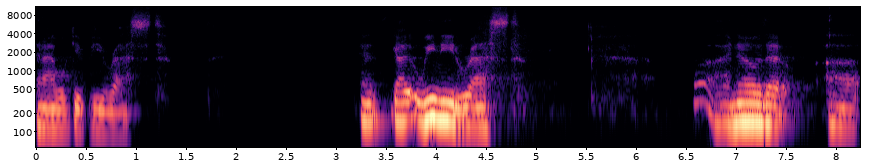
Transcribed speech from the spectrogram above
and I will give you rest. And God, we need rest. I know that uh,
